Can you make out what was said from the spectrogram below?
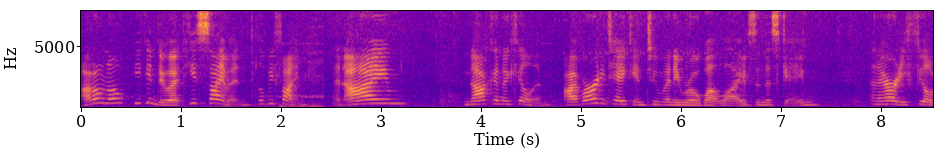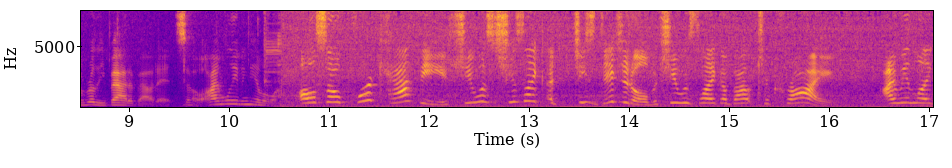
I don't know. He can do it. He's Simon. He'll be fine. And I'm not gonna kill him. I've already taken too many robot lives in this game. And I already feel really bad about it, so I'm leaving him alone. Also, poor Kathy. She was, she's like, a, she's digital, but she was like about to cry. I mean, like,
